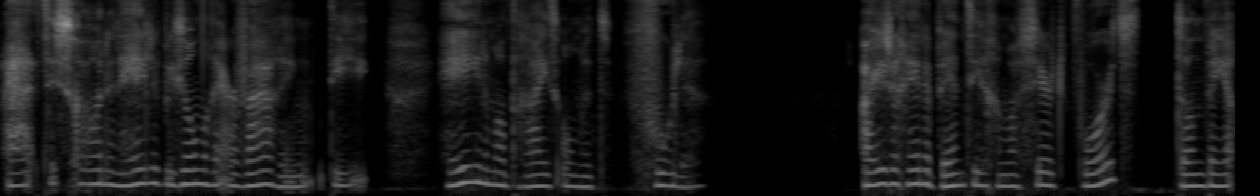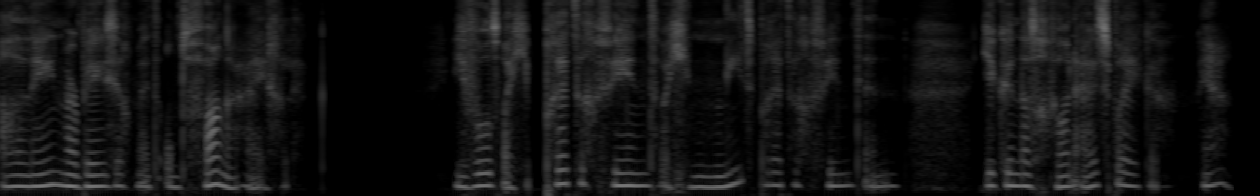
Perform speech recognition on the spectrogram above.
Het is gewoon een hele bijzondere ervaring die helemaal draait om het voelen. Als je degene bent die gemasseerd wordt, dan ben je alleen maar bezig met ontvangen eigenlijk. Je voelt wat je prettig vindt, wat je niet prettig vindt en je kunt dat gewoon uitspreken. Ja.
